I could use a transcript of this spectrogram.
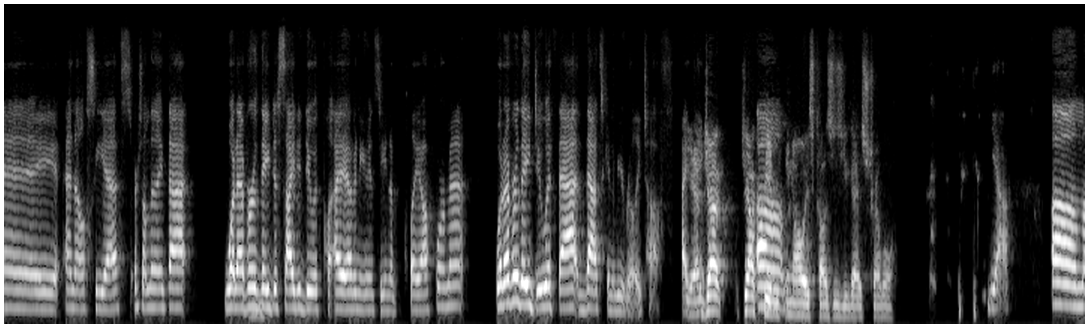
a NLCS or something like that, whatever Mhm. they decide to do with, play, I haven't even seen a playoff format. Whatever they do with that, that's going to be really tough. I yeah, think. Joc Joc Um, Pederson always causes you guys trouble. Yeah. Um,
